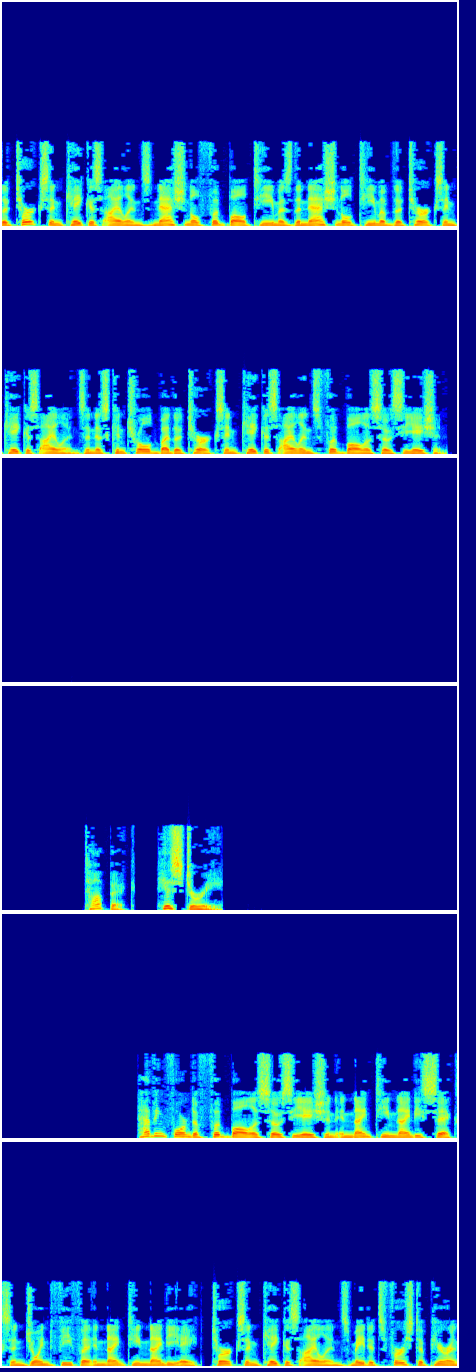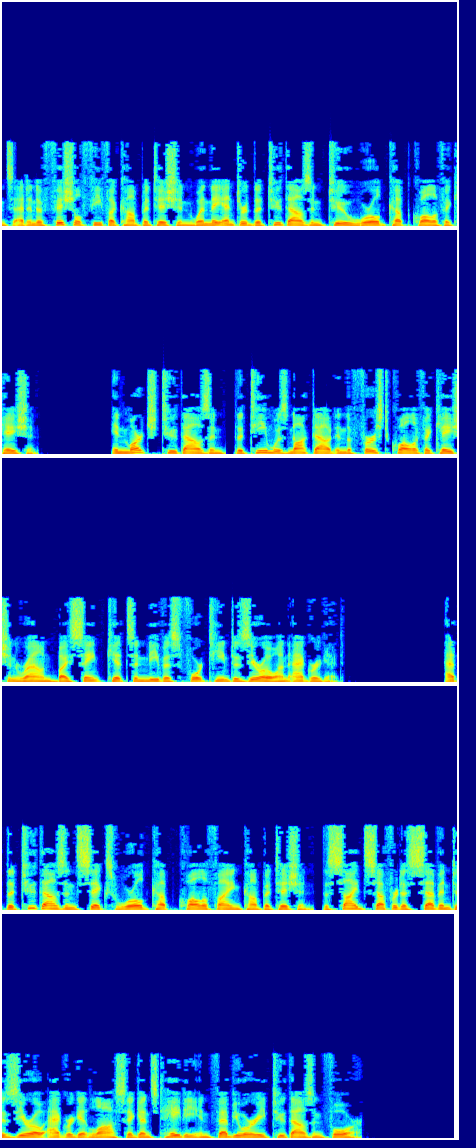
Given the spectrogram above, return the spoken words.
The Turks and Caicos Islands national football team is the national team of the Turks and Caicos Islands and is controlled by the Turks and Caicos Islands Football Association. History Having formed a football association in 1996 and joined FIFA in 1998, Turks and Caicos Islands made its first appearance at an official FIFA competition when they entered the 2002 World Cup qualification. In March 2000, the team was knocked out in the first qualification round by St. Kitts and Nevis 14-0 on aggregate. At the 2006 World Cup qualifying competition, the side suffered a 7-0 aggregate loss against Haiti in February 2004.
